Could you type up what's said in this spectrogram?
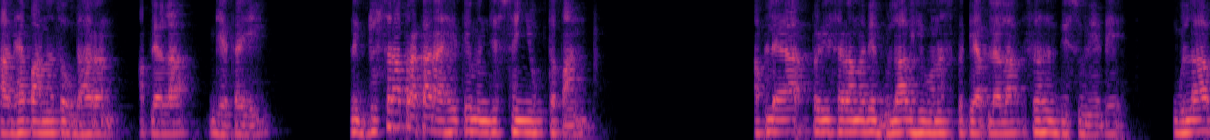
साध्या पानाचं उदाहरण आपल्याला घेता येईल. आणि दुसरा प्रकार आहे ते म्हणजे संयुक्त पान. आपल्या परिसरामध्ये गुलाब ही वनस्पती आपल्याला सहज दिसून येते. गुलाब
